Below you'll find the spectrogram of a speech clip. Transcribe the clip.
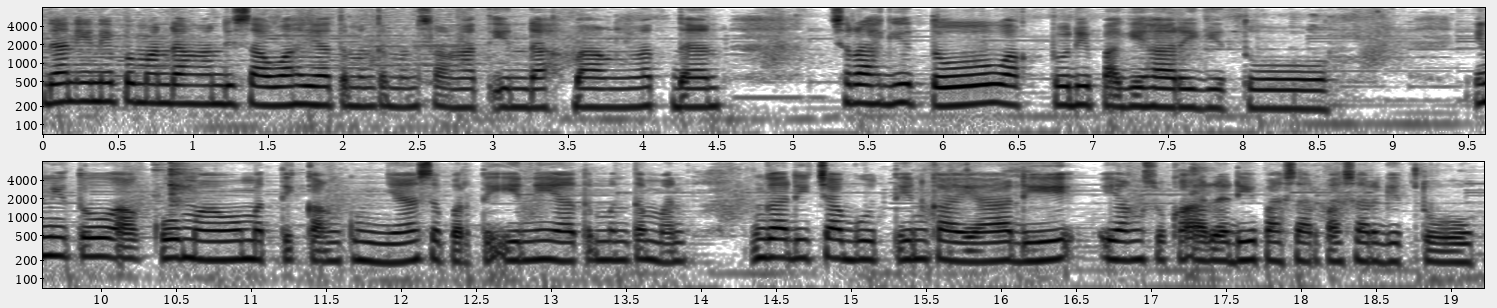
Dan ini pemandangan di sawah ya teman-teman. Sangat indah banget dan cerah gitu waktu di pagi hari gitu. Ini tuh aku mau metik kangkungnya seperti ini ya teman-teman. Nggak dicabutin kayak di yang suka ada di pasar-pasar gitu.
